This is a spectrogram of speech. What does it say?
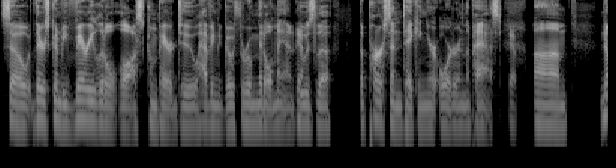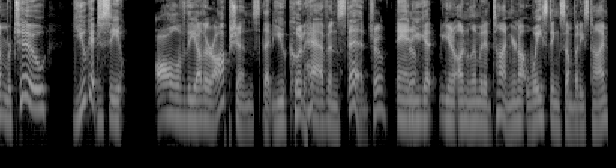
So there's going to be very little loss compared to having to go through a middleman Yep. who is the the person taking your order in the past. Yep. Um, number two, you get to see all of the other options that you could have instead True. and true. you get you know unlimited time you're not wasting somebody's time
